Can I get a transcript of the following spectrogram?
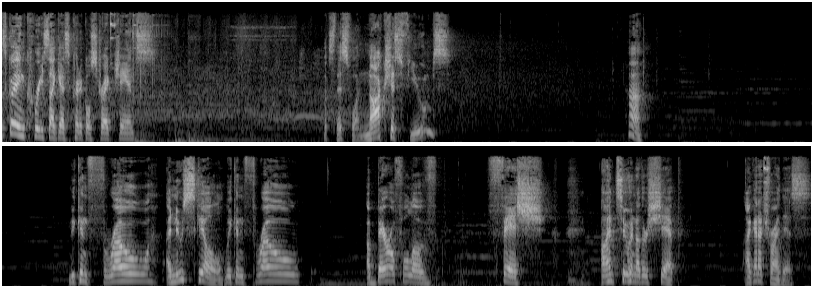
Let's go increase, I guess, critical strike chance. What's this one? Noxious fumes? Huh. We can throw a new skill. We can throw a barrel full of fish onto another ship. I gotta try this.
